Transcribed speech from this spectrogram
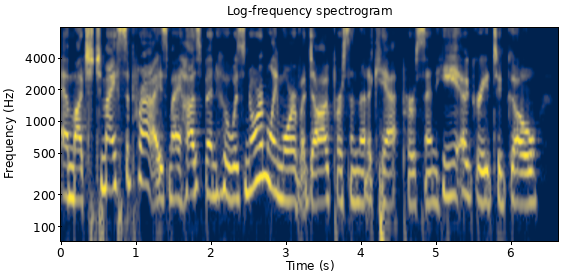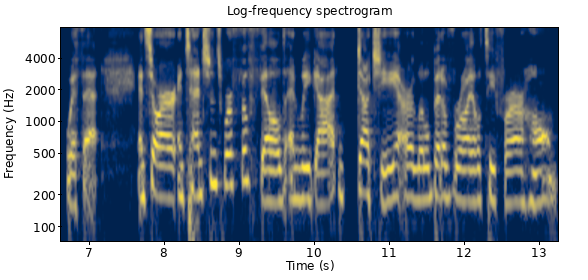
And much to my surprise, my husband, who was normally more of a dog person than a cat person, he agreed to go with it. And so our intentions were fulfilled, and we got Dutchie, our little bit of royalty for our home.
